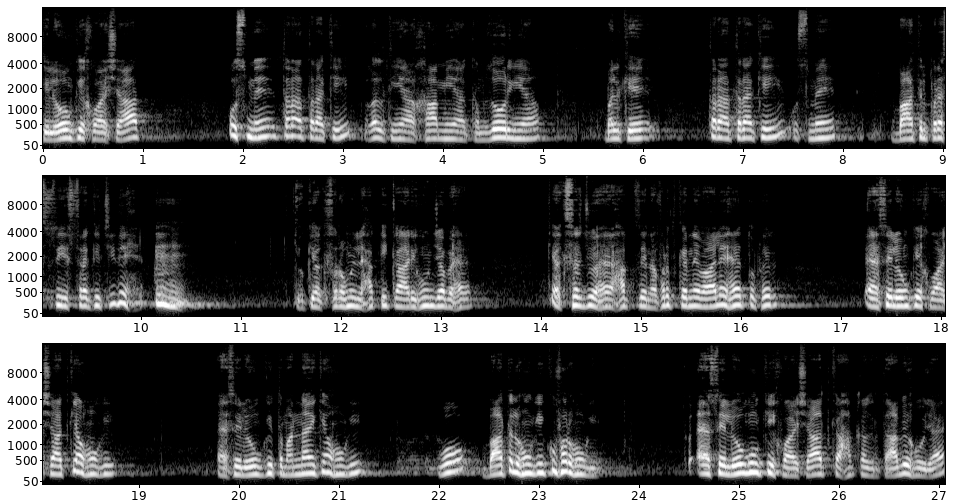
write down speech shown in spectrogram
کہ لوگوں کی خواہشات اس میں طرح طرح کی غلطیاں، خامیاں، کمزوریاں، بلکہ طرح طرح کی اس میں باطل پرستی، اس طرح کی چیزیں ہیں۔ کیونکہ اکثر الحق کی کارہون جب ہے کہ اکثر جو ہے حق سے نفرت کرنے والے ہیں تو پھر ایسے لوگوں کی خواہشات کیا ہوں گی؟ ایسے لوگوں کی تمنائیں کیا ہوں گی؟ وہ باطل ہوں گی، کفر ہوں گی۔ تو ایسے لوگوں کی خواہشات کا حق اگر تابع ہو جائے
